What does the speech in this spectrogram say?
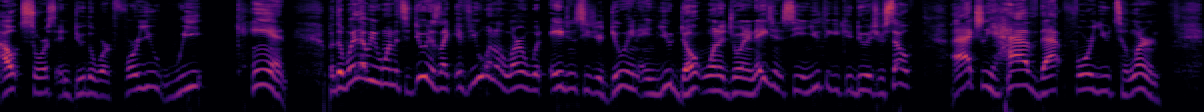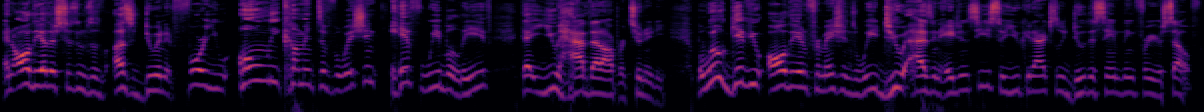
outsource and do the work for you, we can. But the way that we wanted to do it is like if you want to learn what agencies you're doing and you don't want to join an agency and you think you can do it yourself, I actually have that for you to learn. And all the other systems of us doing it for you only come into fruition if we believe that you have that opportunity. But we'll give you all the information we do as an agency so you can actually do the same thing for yourself.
